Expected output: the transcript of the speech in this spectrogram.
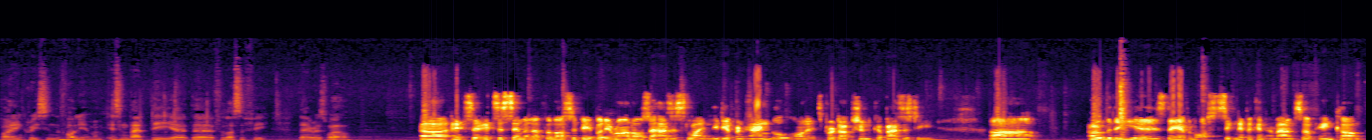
by increasing the volume. Um, isn't that the uh, the philosophy there as well? Uh, it's a, it's a similar philosophy, but Iran also has a slightly different angle on its production capacity. Uh, over the years, they have lost significant amounts of income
